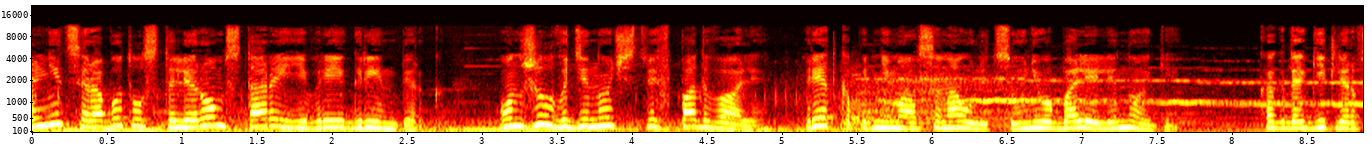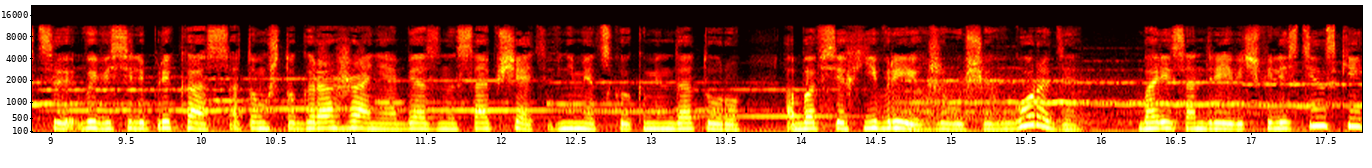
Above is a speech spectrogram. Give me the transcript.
Больнице работал столяром старый еврей Гринберг. Он жил в одиночестве в подвале, редко поднимался на улицу, у него болели ноги. Когда гитлеровцы вывесили приказ о том, что горожане обязаны сообщать в немецкую комендатуру обо всех евреях, живущих в городе, Борис Андреевич Филистинский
